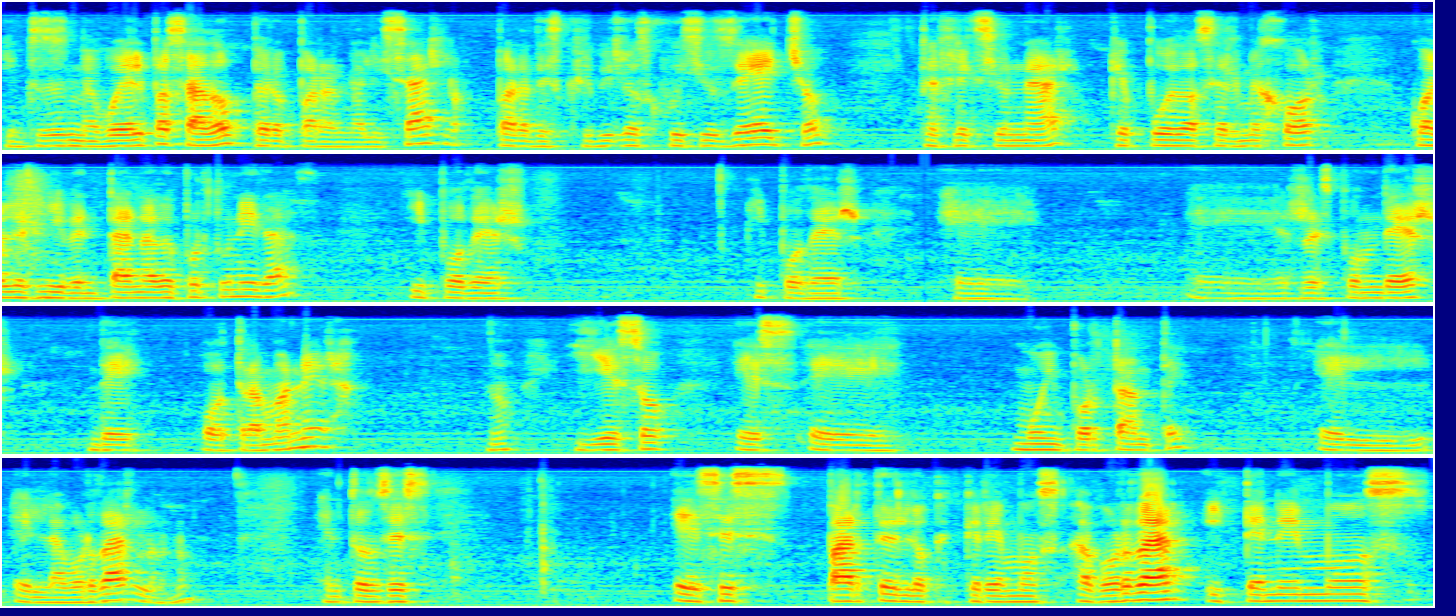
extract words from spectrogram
Y entonces me voy al pasado, pero para analizarlo, para describir los juicios de hecho, reflexionar qué puedo hacer mejor, cuál es mi ventana de oportunidad y poder, y poder eh, eh, responder de otra manera. Y eso es eh, muy importante el, abordarlo. Entonces, ese es parte de lo que queremos abordar y tenemos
